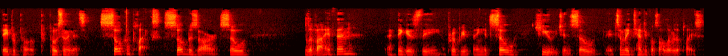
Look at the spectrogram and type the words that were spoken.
They propose, propose something that's so complex, so bizarre, so leviathan. I think is the appropriate thing. It's so huge and so it's so many tentacles all over the place.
